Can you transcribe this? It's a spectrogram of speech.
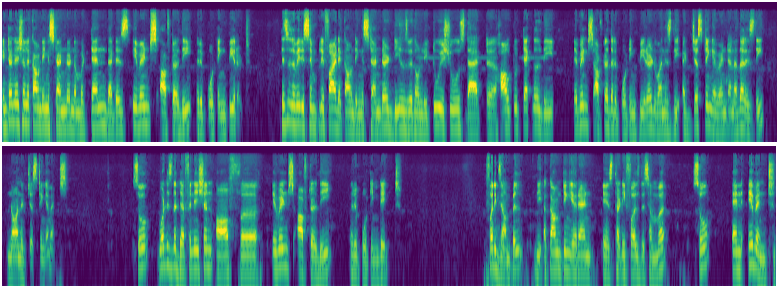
International Accounting Standard number 10, that is events after the reporting period. This is a very simplified accounting standard, deals with only two issues that uh, how to tackle the events after the reporting period. One is the adjusting event, another is the non-adjusting events. So what is the definition of uh, events after the reporting date? For example, the accounting year end is 31st December. So an event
